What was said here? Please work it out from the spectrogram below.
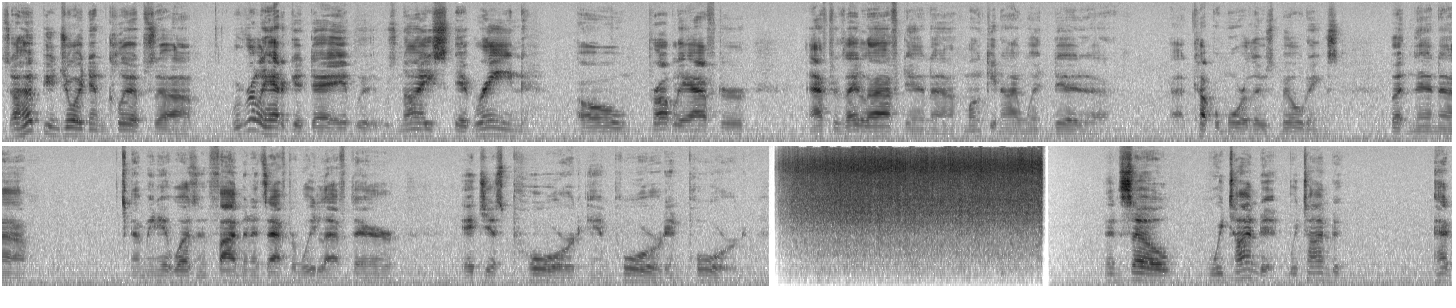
so I hope you enjoyed them clips. Uh, we really had a good day. It, wa- it was nice. It rained, oh, probably after after they left, and uh, Monkey and I went and did uh, a couple more of those buildings. But then, uh, I mean, it wasn't five minutes after we left there. It just poured and poured and poured. And so we timed it. We timed it had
